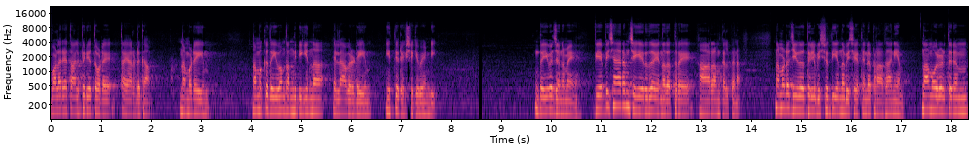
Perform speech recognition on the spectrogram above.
വളരെ താല്പര്യത്തോടെ തയ്യാറെടുക്കാം. നമ്മുടെയും നമുക്ക് ദൈവം തന്നിരിക്കുന്ന എല്ലാവരുടെയും നിത്യരക്ഷയ്ക്ക് വേണ്ടി. ദൈവജനമേ വ്യഭിചാരം ചെയ്യരുത് എന്നതത്രേ ആറാം കൽപ്പന. നമ്മുടെ ജീവിതത്തിൽ വിശുദ്ധി എന്ന വിഷയത്തിന്റെ പ്രാധാന്യം നാം ഓരോരുത്തരും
